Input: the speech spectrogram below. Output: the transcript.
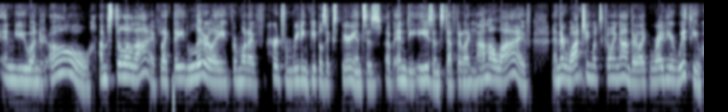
and you under oh i'm still alive like they literally from what i've heard from reading people's experiences of ndes and stuff they're like Mhm. i'm alive and they're watching what's going on they're like right here with you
